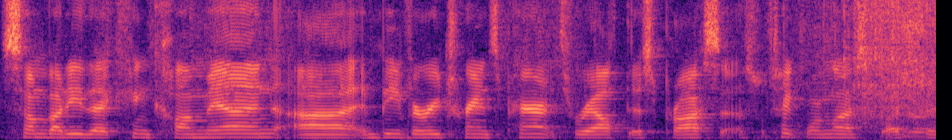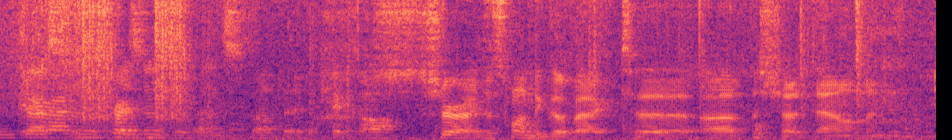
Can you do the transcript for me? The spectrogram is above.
somebody that can come in uh, and be very transparent throughout this process. We'll take one last question. Justin, the President's event's about to kick off. Sure, I just wanted to go back to uh, the shutdown, and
